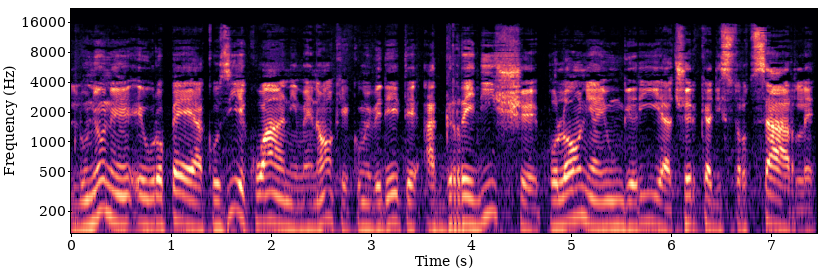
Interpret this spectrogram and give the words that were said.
l'Unione Europea così equanime, no? che come vedete aggredisce Polonia e Ungheria, cerca di strozzarle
